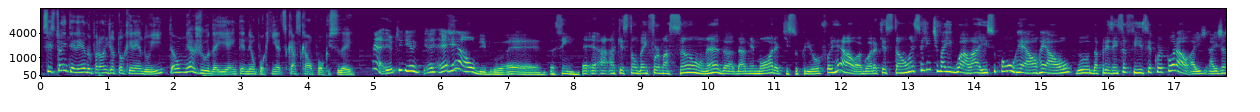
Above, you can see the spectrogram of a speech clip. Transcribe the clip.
Vocês estão entendendo para onde eu tô querendo ir? Então me ajuda aí a entender um pouquinho, a descascar um pouco isso daí. É, eu diria é, é real, Bíblia. É, assim, é, é, a, a, questão da informação, né, da, da, memória que isso criou foi real. Agora a questão é se a gente vai igualar isso com o real, real do, da presença física corporal. Aí, aí já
